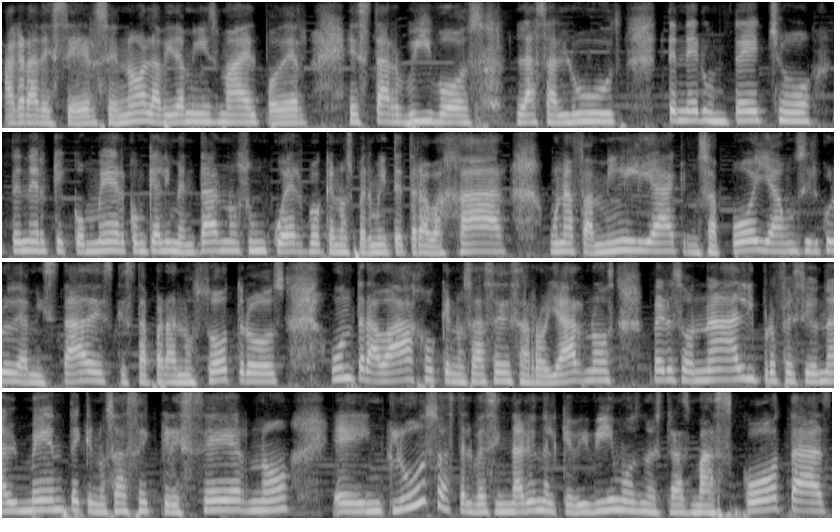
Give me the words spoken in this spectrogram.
agradecerse, ¿no? La vida misma, el poder estar vivos, la salud, tener un techo, tener que comer, con qué alimentarnos, un cuerpo que nos permite trabajar, una familia que nos apoya, un círculo de amistades que está para nosotros, un trabajo que nos hace desarrollarnos personal y profesionalmente, que nos hace crecer, ¿no? E incluso hasta el vecindario en el que vivimos, nuestras mascotas,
